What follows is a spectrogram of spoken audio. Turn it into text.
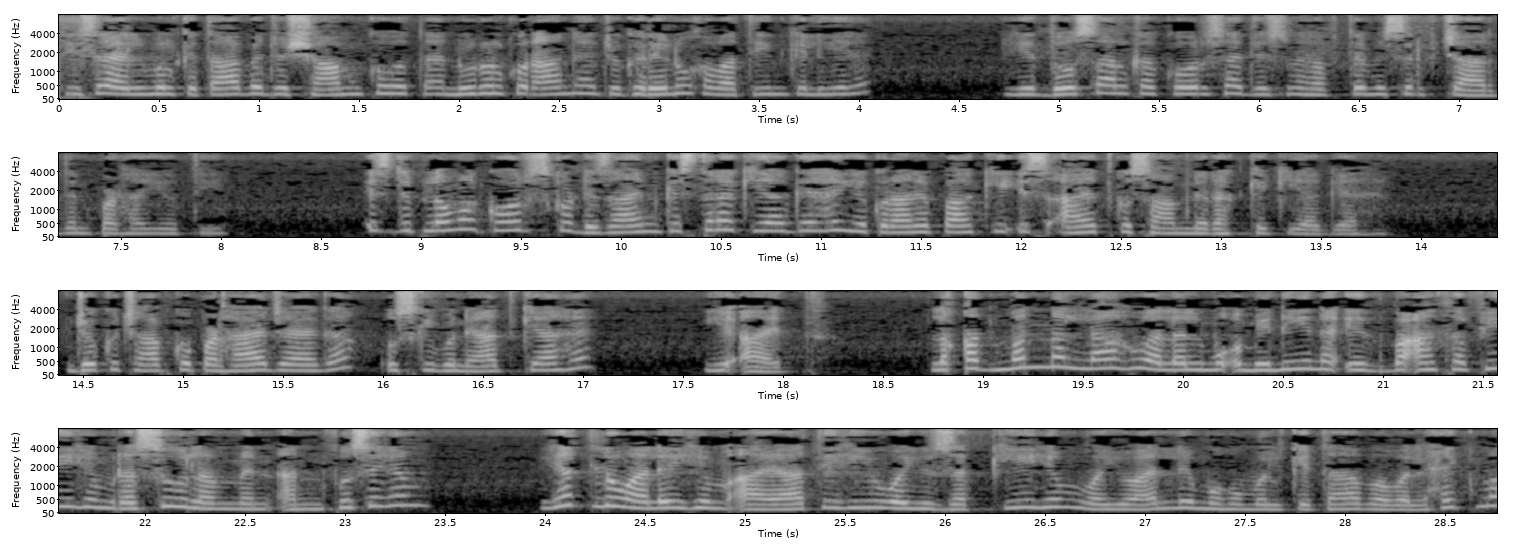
تیسرا علم الکتاب ہے جو شام کو ہوتا ہے۔ نور القرآن ہے جو گھریلو خواتین کے لیے ہے۔ یہ دو سال کا کورس ہے جس میں ہفتے میں صرف چار دن پڑھائی ہوتی ہے۔ اس ڈپلوما کورس کو ڈیزائن کس طرح کیا گیا ہے یہ قرآن پاک کی اس آیت کو سامنے رکھ کے کیا گیا ہے۔ جو کچھ آپ کو پڑھایا جائے گا، اس کی بنیاد کیا ہے؟ یہ آیت۔ لقد من اللہ علی المؤمنین اذ بعث فیہم رسولا من انفسہم یتلو علیہم آیاتہ ویزکیہم ویعلمہم الکتاب والحکمہ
